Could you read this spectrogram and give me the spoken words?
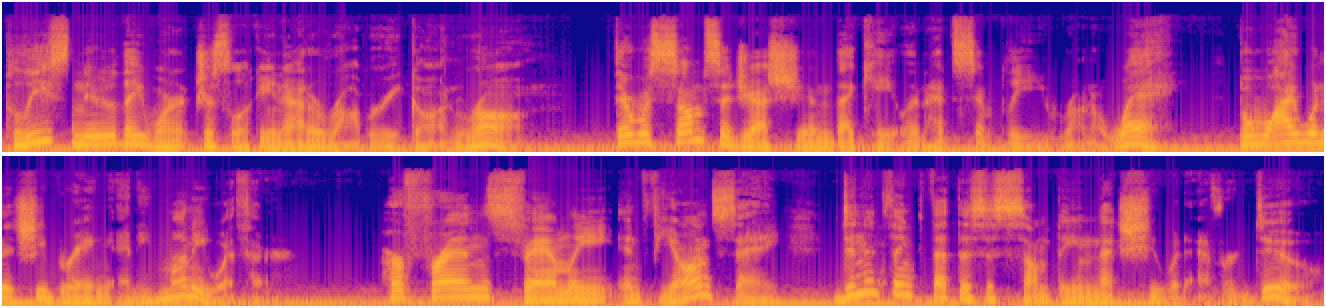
police knew they weren't just looking at a robbery gone wrong. There was some suggestion that Katelin had simply run away, but why wouldn't she bring any money with her? Her friends, family, and fiance didn't think that this is something that she would ever do.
